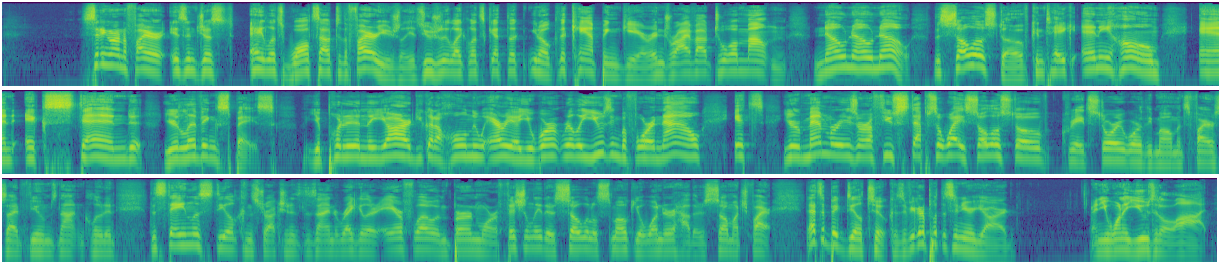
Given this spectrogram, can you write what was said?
sitting around a fire isn't just hey let's waltz out to the fire usually. It's usually like let's get the you know the camping gear and drive out to a mountain. No no no. The solo stove can take any home and extend your living space you put it in the yard you got a whole new area you weren't really using before and now it's your memories are a few steps away. Solo stove creates story-worthy moments fireside fumes not included. The stainless steel construction is designed to regulate airflow and burn more efficiently. There's so little smoke you'll wonder how there's so much fire. That's a big deal too because if you're going to put this in your yard and you want to use it a lot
